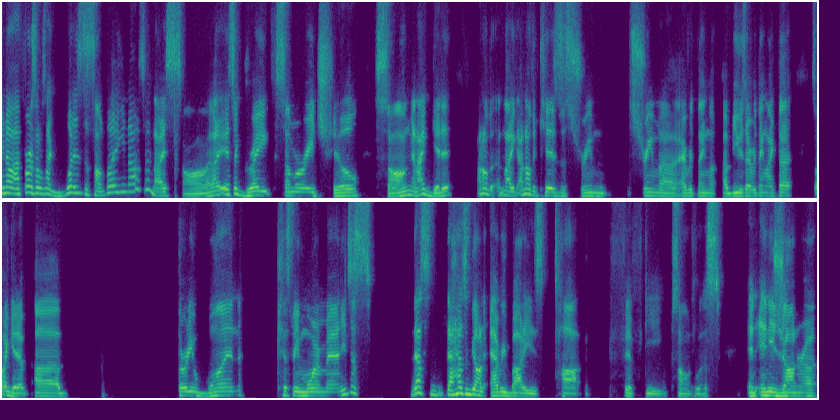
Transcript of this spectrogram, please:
you know, at first I was like, "What is the song?" But you know, it's a nice song. It's a great summery chill song, and I get it. I know, like, I know the kids just stream stream uh, everything, abuse everything like that. So I get it. Uh, 31, Kiss Me More, man. He just that's that has to be on everybody's top 50 songs list in any genre,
